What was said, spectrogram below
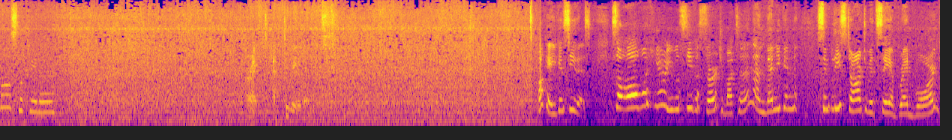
Mouse locator. All right, activate it. Okay, you can see this. So over here you will see the search button and then you can simply start with say a breadboard.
